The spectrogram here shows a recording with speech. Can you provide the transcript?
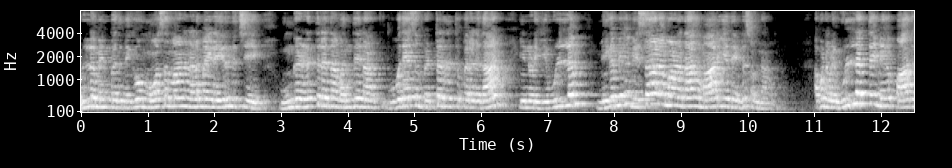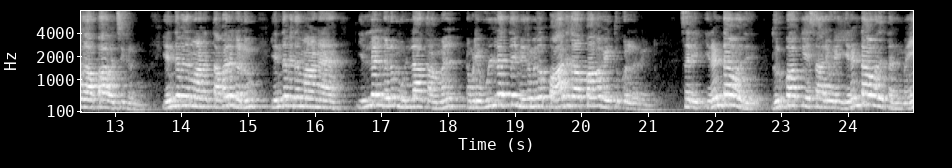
உள்ளம் என்பது மிகவும் மோசமான நிலைமையில இருந்துச்சு. உங்க இடத்துல தான் வந்து நான் உபதேசம் பெற்றதற்கு பிறகுதான் என்னுடைய உள்ளம் மிக மிக விசாலமானதாக மாறியது என்று சொன்னாங்க. அப்ப நம்முடைய உள்ளத்தை மிக பாதுகாப்பா வச்சுக்கணும். எந்த விதமான தவறுகளும் எந்த விதமான இல்லங்களும் உள்ளாக்காமல் நம்முடைய உள்ளத்தை மிக மிக பாதுகாப்பாக வைத்துக் கொள்ள வேண்டும். சரி இரண்டாவது துர்பாக்கியசாலியுடைய இரண்டாவது தன்மை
